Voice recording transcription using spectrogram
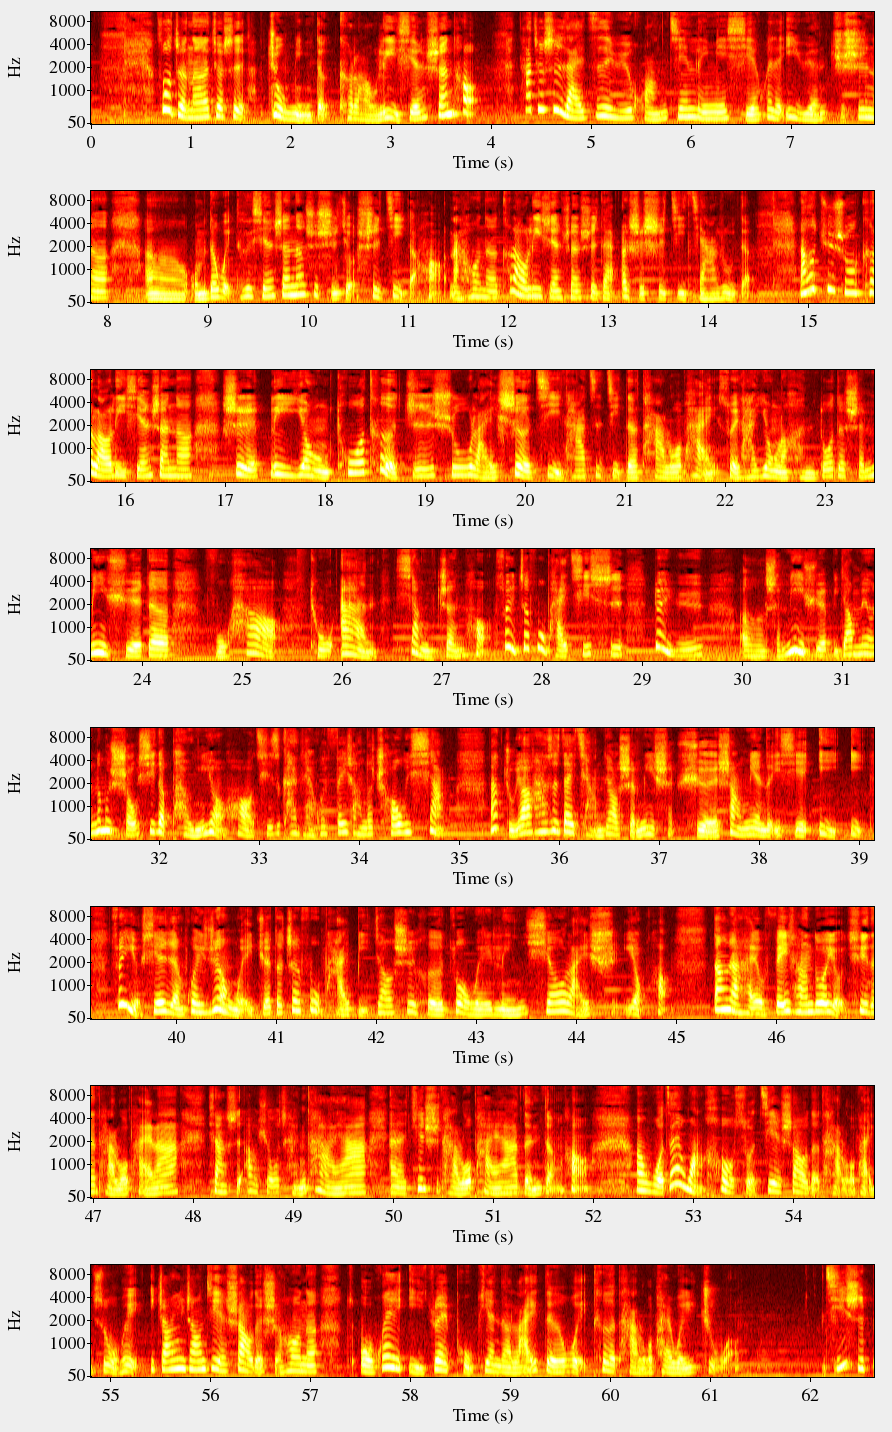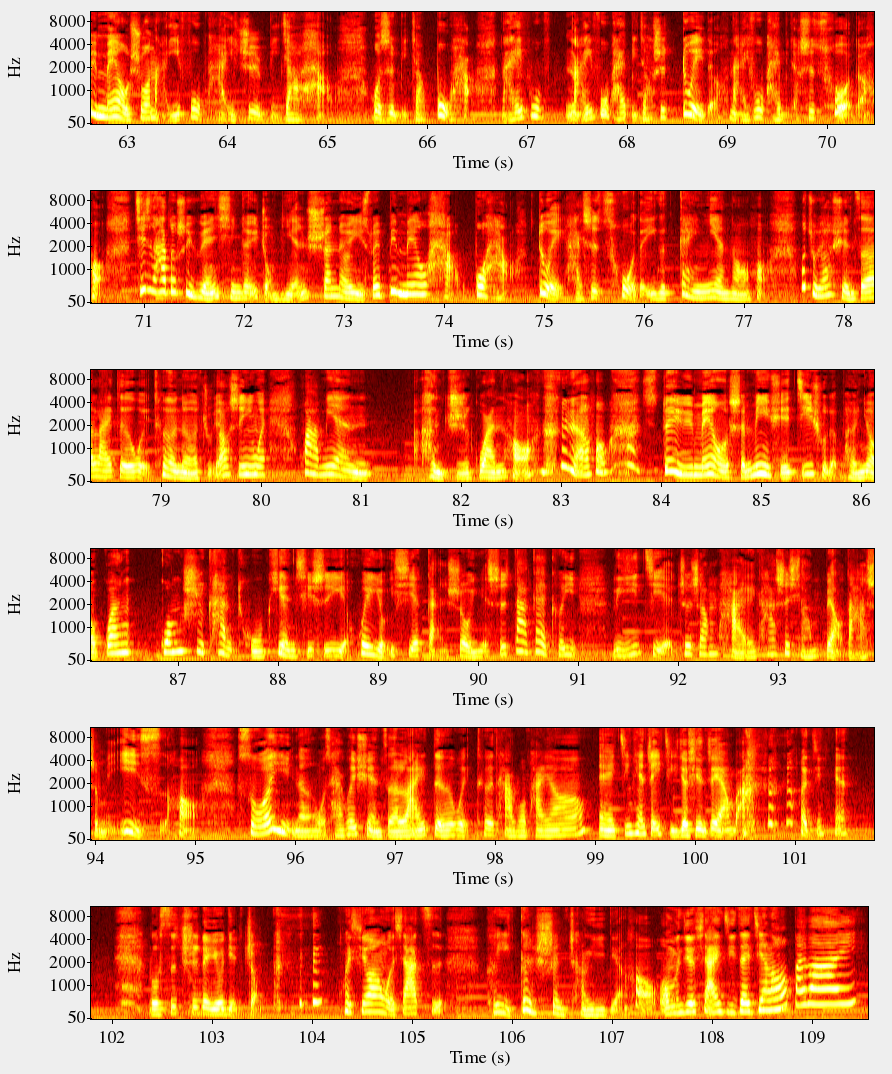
作者呢就是著名的克劳利先生哈。他就是来自于黄金黎明协会的一员，只是呢，呃，我们的韦特先生呢是十九世纪的哈，然后呢，克劳利先生是在二十世纪加入的，然后据说克劳利先生呢是利用托特之书来设计他自己的塔罗牌，所以他用了很多的神秘学的。符号、图案、象征，哈，所以这副牌其实对于呃神秘学比较没有那么熟悉的朋友，哈，其实看起来会非常的抽象。那主要它是在强调神秘学上面的一些意义，所以有些人会认为，觉得这副牌比较适合作为灵修来使用，哈。当然还有非常多有趣的塔罗牌啦，像是奥修禅卡呀、呃天使塔罗牌啊等等哈。呃，我在往后所介绍的塔罗牌，就是我会一张一张介绍的时候呢，我会以最普遍的莱德韦特塔罗牌为主哦。其实并没有说哪一副牌是比较好，或是比较不好，哪一副哪一副牌比较是对的，哪一副牌比较是错的哈。其实它都是圆形的一种延伸而已，所以并没有好不好、对还是错的一个概念哦哈。我主要选择莱德韦特呢，主要是因为画面很直观哈，然后对于没有神秘学基础的朋友观。光是看图片，其实也会有一些感受，也是大概可以理解这张牌它是想表达什么意思哈。所以呢，我才会选择莱德韦特塔罗牌哦。哎，今天这一集就先这样吧。我今天螺丝吃的有点重，我希望我下次可以更顺畅一点哈。我们就下一集再见喽，拜拜。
